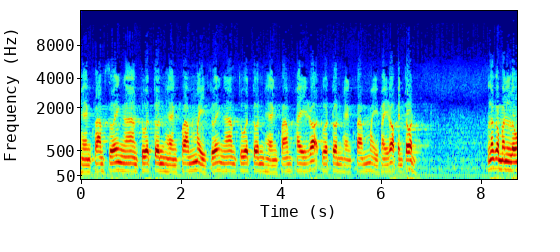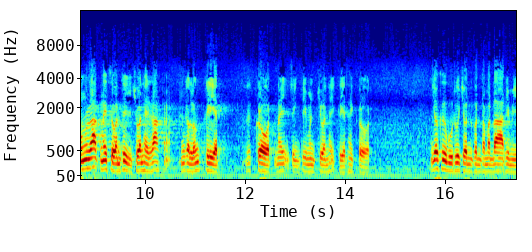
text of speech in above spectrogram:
แห่งความสวยงาม ตัวตนแห่งความไม่สวยงาม ตัวตนแห่งความไพเราะ ตัวตนแห่งความไม่ไพเราะเป็นต้น แล้วก็มันหลงรักในส่วนที่ชวนให้รัก มันก็หลงเกลียดหรือโกรธในสิ่งที่มันชวนให้เกลียดให้โกรธ ก็คือบุตุชนคนธรรมดาที่มี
